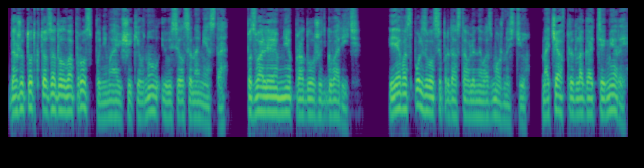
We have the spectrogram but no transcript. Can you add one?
Даже тот, кто задал вопрос, понимающий кивнул и уселся на место, позволяя мне продолжить говорить. И я воспользовался предоставленной возможностью, начав предлагать те меры,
